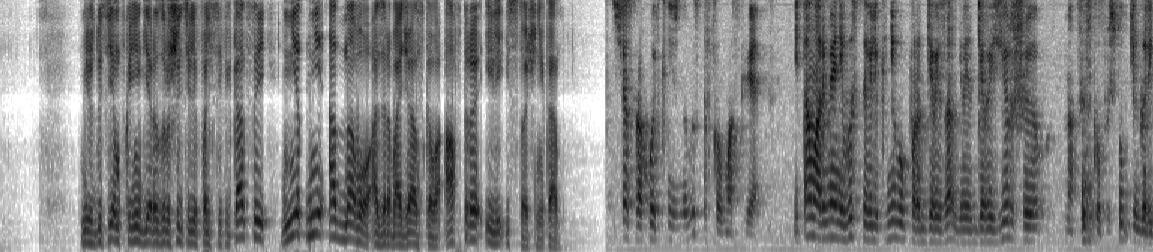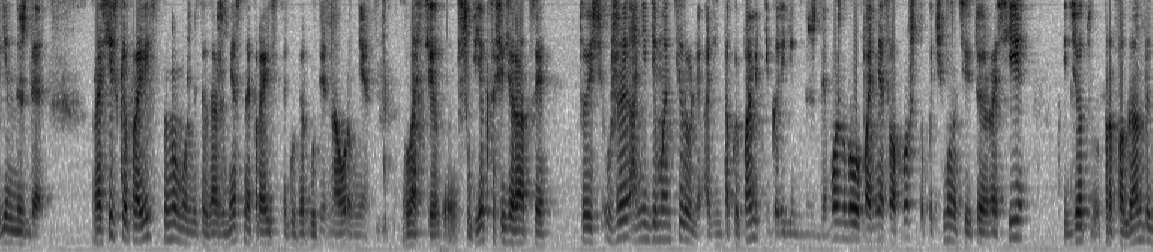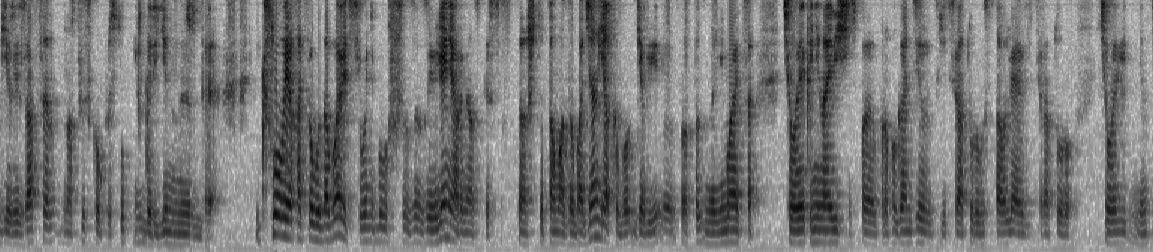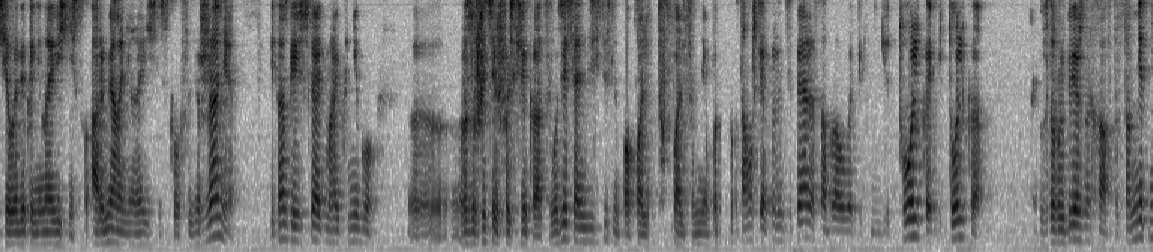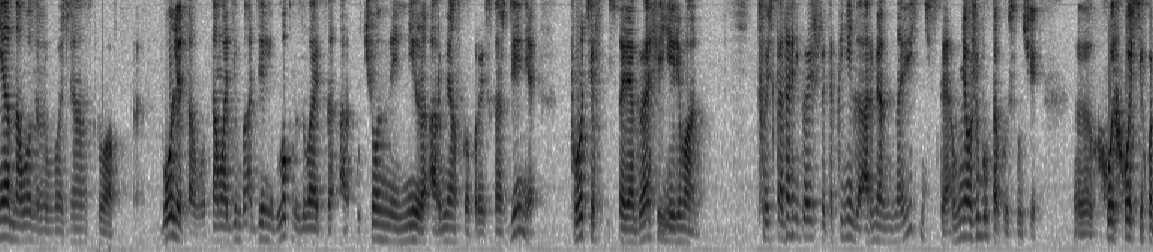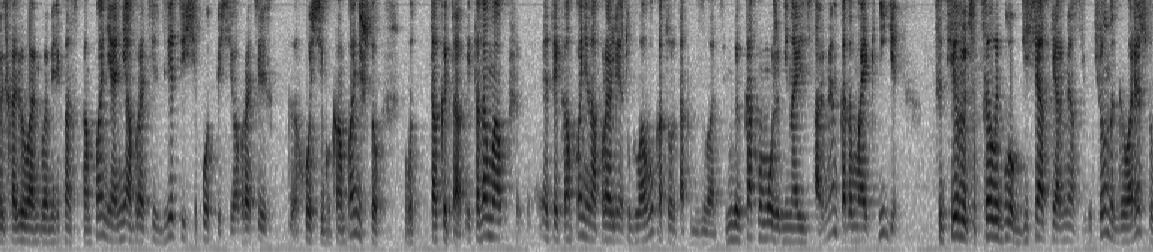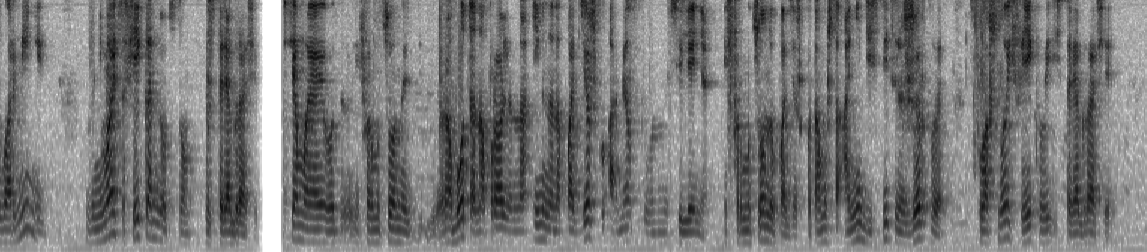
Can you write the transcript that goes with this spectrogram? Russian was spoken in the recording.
Между тем, в книге «Разрушители фальсификаций» нет ни одного азербайджанского автора или источника. Сейчас проходит книжная выставка в Москве, и там армяне выставили книгу про героизирующую нацистского преступника Горигин Нежде. Российское правительство, ну, может быть, даже местное правительство губер, губер, на уровне власти э, субъекта федерации, то есть уже они демонтировали один такой памятник Горигин Нежде. Можно было поднять вопрос, что почему на территории России идет пропаганда, героизация нацистского преступника Горигина НЖД. И, к слову, я хотел бы добавить, сегодня было заявление армянское, что там Азербайджан якобы э, занимается человеконенавистностью, пропагандирует литературу, выставляет литературу человека-ненавистничества, армяно-ненавистнического содержания, и там перечисляют мою книгу э, «Разрушитель фальсификации». Вот здесь они действительно попали пальцем мне, потому что я принципиально собрал в этой книге только и только зарубежных авторов. Там нет ни одного азербайджанского автора. Более того, там один отдельный блок называется «Ученые мира армянского происхождения против историографии Еревана». То есть, когда они говорят, что это книга армян-ненавистническая, у меня уже был такой случай. Э, хостинг происходил в американской компании, они обратились, 2000 подписей обратились к хостингу компании, что вот так и так. И тогда мы этой компании направили эту главу, которая так называется. Мы говорим, как мы можем ненавидеть армян, когда мои книги цитируется целый блок, десятки армянских ученых говорят, что в Армении занимаются фейкометством в историографии. Вся моя вот информационная работа направлена на, именно на поддержку армянского населения, информационную поддержку, потому что они действительно жертвы сплошной фейковой историографии.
